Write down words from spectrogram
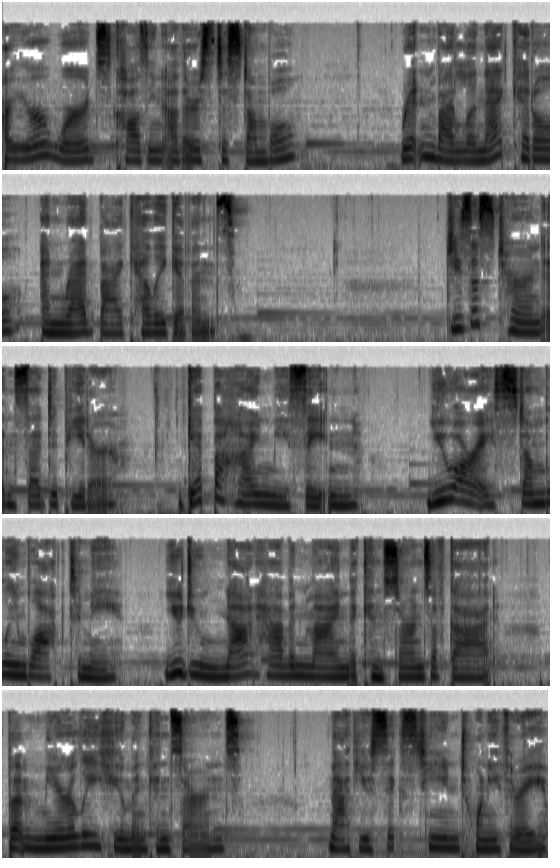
Are your words causing others to stumble? Written by Lynette Kittle and read by Kelly Givens. Jesus turned and said to Peter, Get behind me, Satan. You are a stumbling block to me. You do not have in mind the concerns of God, but merely human concerns. Matthew 16 23.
